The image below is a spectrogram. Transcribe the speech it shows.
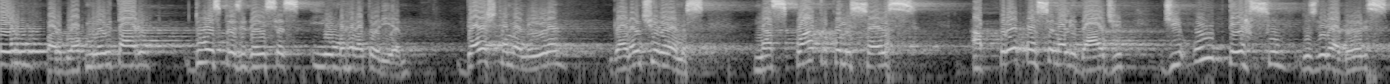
ou para o bloco minoritário duas presidências e uma relatoria. Desta maneira, garantiremos nas quatro comissões a proporcionalidade de um terço dos vereadores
